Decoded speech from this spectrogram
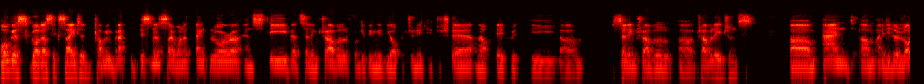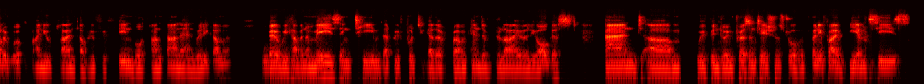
August got us excited coming back to business. I want to thank Laura and Steve at Selling Travel for giving me the opportunity to share an update with the um, Selling Travel uh, travel agents. Um, and um, I did a lot of work with my new client W15, both Hantana and Weligama, where we have an amazing team that we've put together from end of July, early August. And um, we've been doing presentations to over 25 DMCs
